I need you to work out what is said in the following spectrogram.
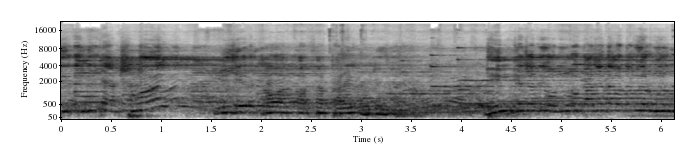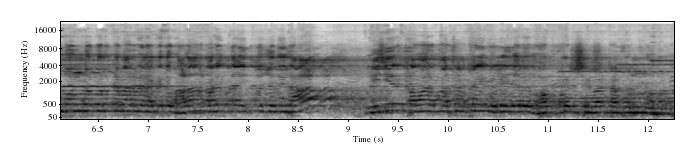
দিতে দিতে এক সময় নিজের খাওয়ার কথাটাই উঠে যায়। ভীমকে যদি অন্য কাজে দাও, তুমি ওর মুখ বন্ধ করতে পারবে না। কিন্তু ভাড়ার ঘরের দায়িত্ব যদি দাও, নিজের খাওয়ার কথাটাই ভুলে যাবে, ভক্তের সেবাটা পূর্ণ হবে।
